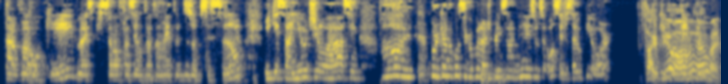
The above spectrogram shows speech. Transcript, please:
estava ok, mas precisava fazer um tratamento de desobsessão e que saiu de lá assim, ai, porque eu não consigo parar de pensar nisso? Ou seja, saiu pior. Saiu pior, é, ué.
